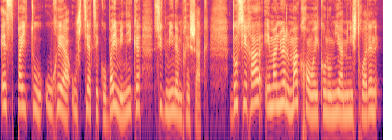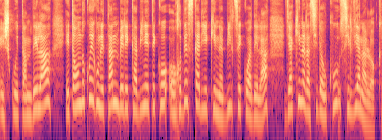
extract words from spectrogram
ez baitu urrea ustiatzeko baimenik Sudmin enpresak. Dosiera Emmanuel Macron ekonomia ministroaren eskuetan dela eta ondoko egunetan bere kabineteko ordezkariekin biltzekoa dela jakinarazi dauku Silviana Lok.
